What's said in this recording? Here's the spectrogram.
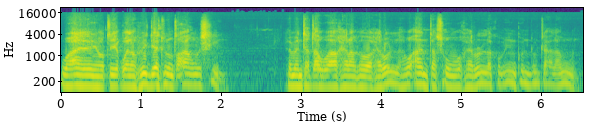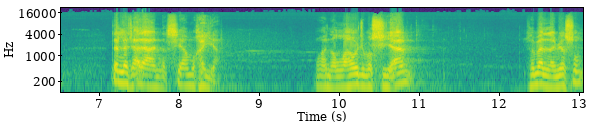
وعلى يطيق ولو فدية طعام مسكين. فمن تطوع خيرا فهو خير له وأن تصوموا خير لكم إن كنتم تعلمون. دلت على أن الصيام مخير وأن الله أوجب الصيام فمن لم يصم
